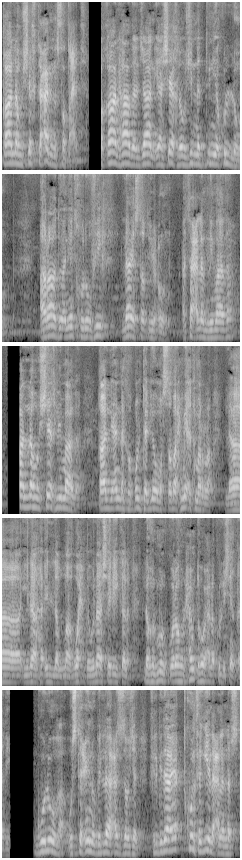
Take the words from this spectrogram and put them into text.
قال له الشيخ تعال إن استطعت. فقال هذا الجان يا شيخ لو جن الدنيا كلهم أرادوا أن يدخلوا فيك لا يستطيعون. أتعلم لماذا؟ قال له الشيخ لماذا؟ قال لأنك قلت اليوم الصباح مئة مرة. لا إله إلا الله وحده لا شريك له. له الملك وله الحمد وهو على كل شيء قدير. قولوها واستعينوا بالله عز وجل. في البداية تكون ثقيلة على النفس.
